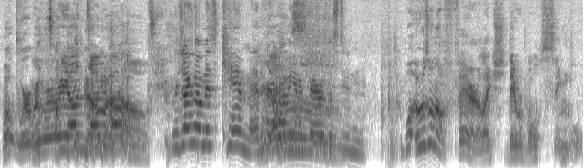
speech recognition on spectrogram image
what were we? Were we on talking about? Oh. We're talking about Miss Kim and her having an affair with a student. Well, it was an affair. Like sh- they were both single.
